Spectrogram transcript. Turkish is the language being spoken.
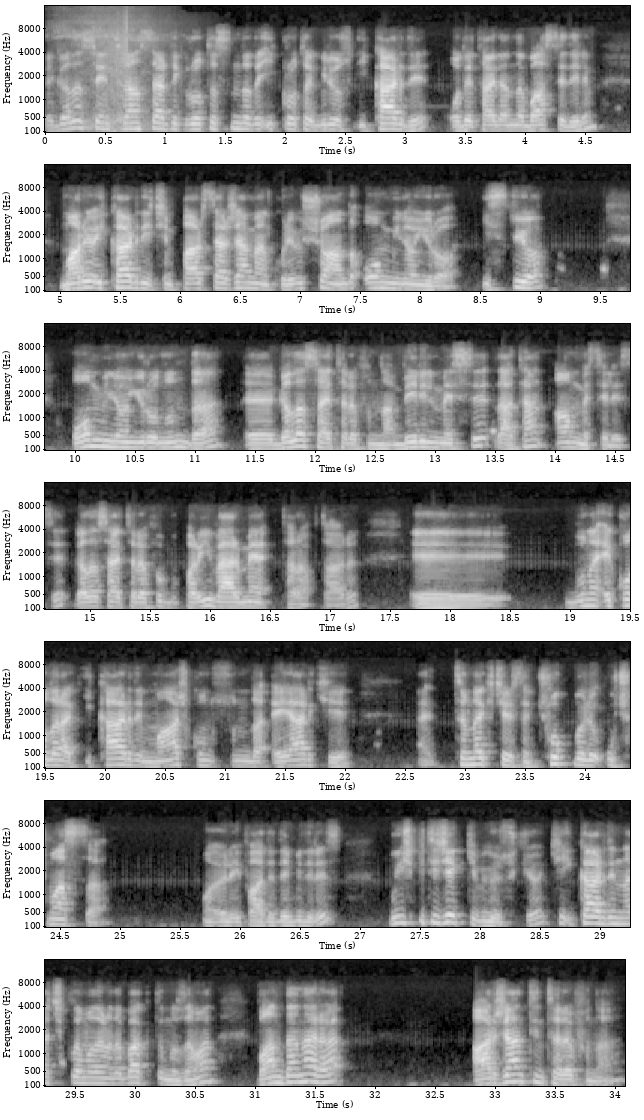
Ve Galatasaray'ın transferdeki rotasında da ilk rota biliyorsun Icardi. O detaylarını da bahsedelim. Mario Icardi için Paris Saint Germain kulübü şu anda 10 milyon euro istiyor. 10 milyon euronun da e, Galatasaray tarafından verilmesi zaten an meselesi. Galatasaray tarafı bu parayı verme taraftarı. E, buna ek olarak Icardi maaş konusunda eğer ki yani tırnak içerisinde çok böyle uçmazsa öyle ifade edebiliriz. Bu iş bitecek gibi gözüküyor. Ki Icardi'nin açıklamalarına da baktığımız zaman Van Danara Arjantin tarafına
